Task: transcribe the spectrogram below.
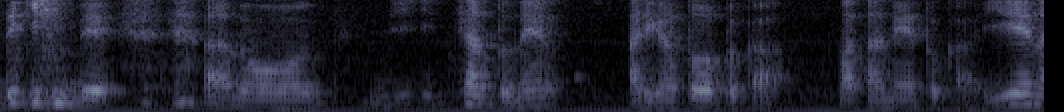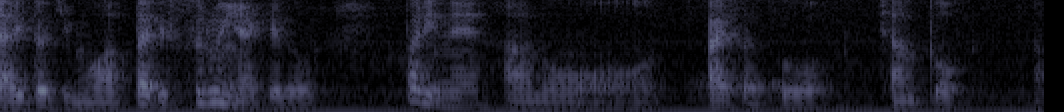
できひんで あのちゃんとね「ありがとう」とか「またね」とか言えない時もあったりするんやけどやっぱりねあの挨拶をちゃんとあ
